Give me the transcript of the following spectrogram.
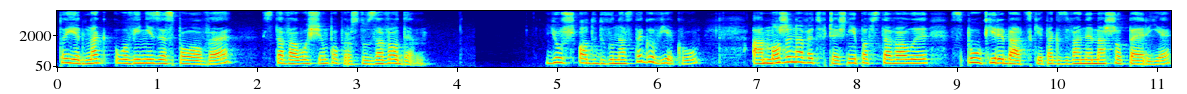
to jednak łowienie zespołowe stawało się po prostu zawodem. Już od XII wieku, a może nawet wcześniej, powstawały spółki rybackie, tak zwane maszoperie.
